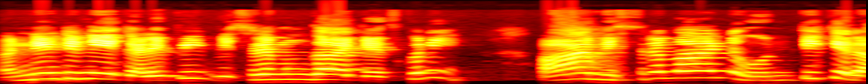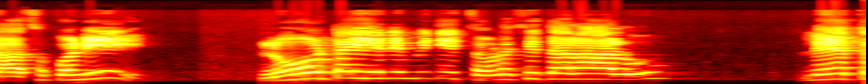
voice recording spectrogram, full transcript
అన్నింటినీ కలిపి మిశ్రమంగా చేసుకుని ఆ మిశ్రమాన్ని ఒంటికి రాసుకొని నూట ఎనిమిది తులసి దళాలు లేక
